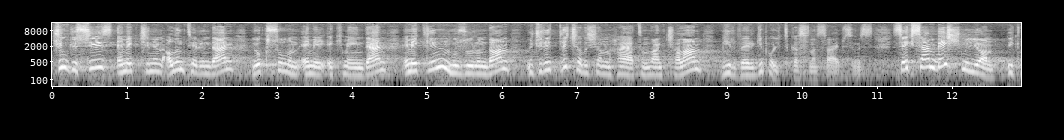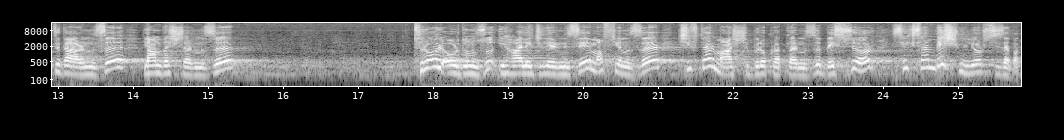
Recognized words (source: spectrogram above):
Çünkü siz emekçinin alın terinden, yoksulun emeği ekmeğinden, emeklinin huzurundan, ücretli çalışanın hayatından çalan bir vergi politikasına sahipsiniz. 85 milyon iktidarınızı, yandaşlarınızı troll ordunuzu, ihalecilerinizi, mafyanızı, çifter maaşlı bürokratlarınızı besliyor. 85 milyon size bak,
